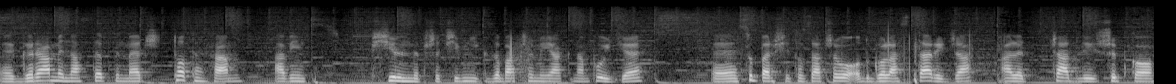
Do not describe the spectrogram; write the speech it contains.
E, gramy następny mecz Tottenham, a więc silny przeciwnik, zobaczymy jak nam pójdzie. E, super się to zaczęło od gola Starridge'a, ale Chadley szybko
